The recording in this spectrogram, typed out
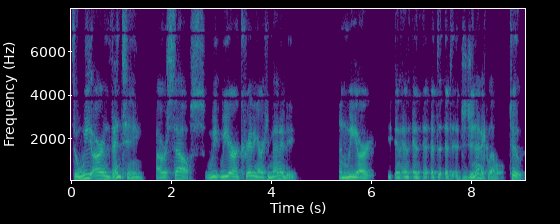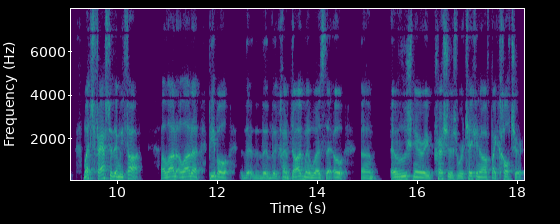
so we are inventing ourselves. We, we are creating our humanity and we are and, and, and at, the, at the genetic level too, much faster than we thought. A lot, a lot of people, the, the, the kind of dogma was that, oh, um, evolutionary pressures were taken off by culture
